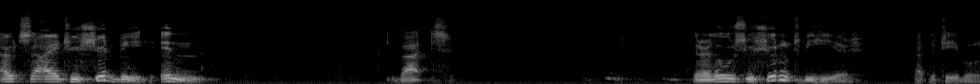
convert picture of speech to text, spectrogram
outside who should be in but there are those who shouldn't be here at the table.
